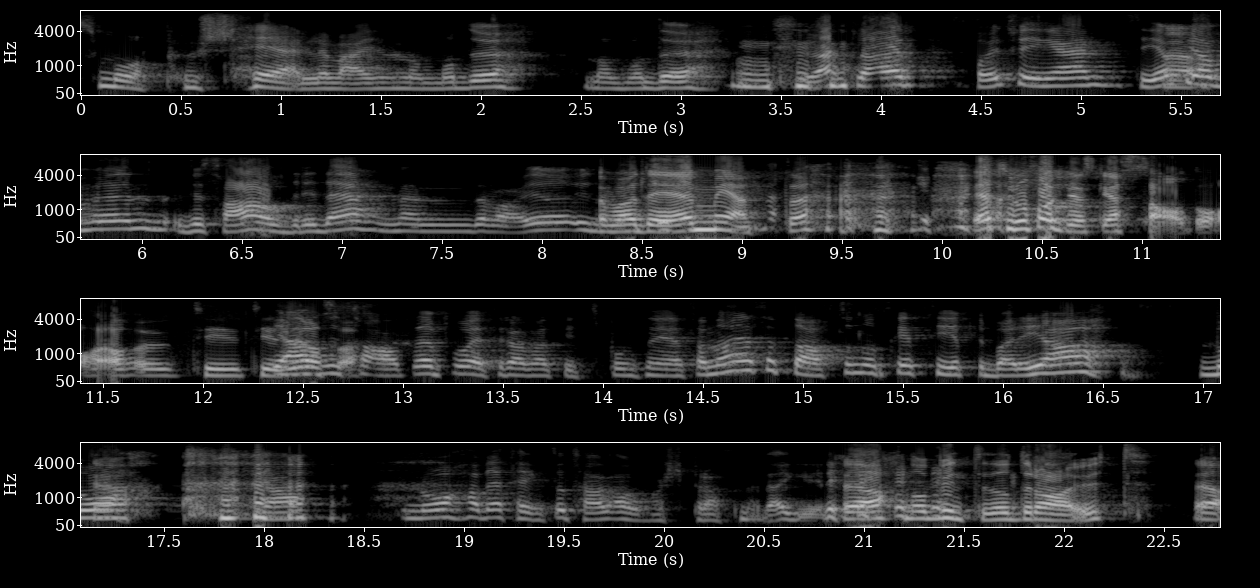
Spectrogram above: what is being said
småpush hele veien. Nå må du, nå må du, du er klar, få ut fingeren, si opp Ja. jobben. Du sa aldri det, men det var jo Det var det jeg mente. Jeg tror faktisk jeg sa det òg tidligere. Ja, du Altså. sa det på et eller annet tidspunkt når jeg sa nå har jeg satt dato, nå skal jeg si opp. Du bare ja! Nå! Ja. Ja. Nå hadde jeg tenkt å ta en alvorsprat med deg, Guri. Ja, nå begynte det å dra ut. Ja.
